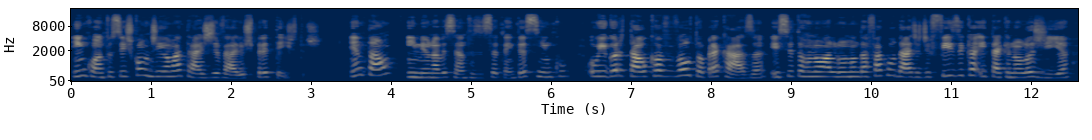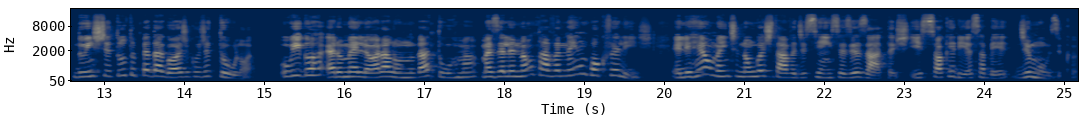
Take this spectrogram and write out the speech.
enquanto se escondiam atrás de vários pretextos. Então, em 1975, o Igor Talkov voltou para casa e se tornou aluno da Faculdade de Física e Tecnologia do Instituto Pedagógico de Tula. O Igor era o melhor aluno da turma, mas ele não estava nem um pouco feliz. Ele realmente não gostava de ciências exatas e só queria saber de música.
